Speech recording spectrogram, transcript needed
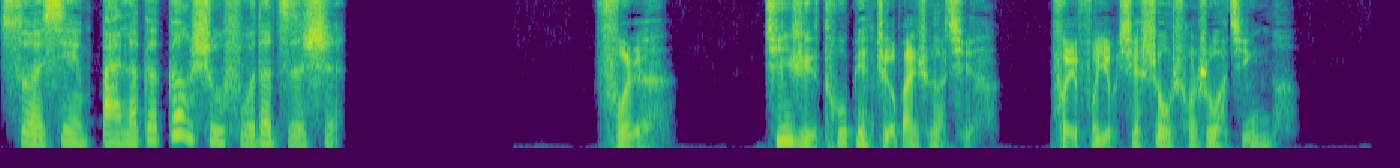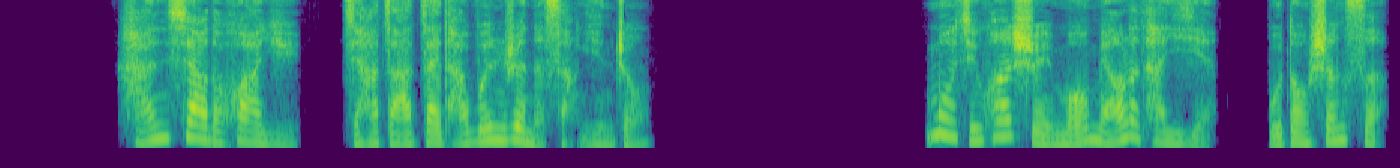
索性摆了个更舒服的姿势。夫人，今日突变这般热情。为夫有些受宠若惊啊！含笑的话语夹杂在他温润的嗓音中。木槿花水眸瞄了他一眼，不动声色。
